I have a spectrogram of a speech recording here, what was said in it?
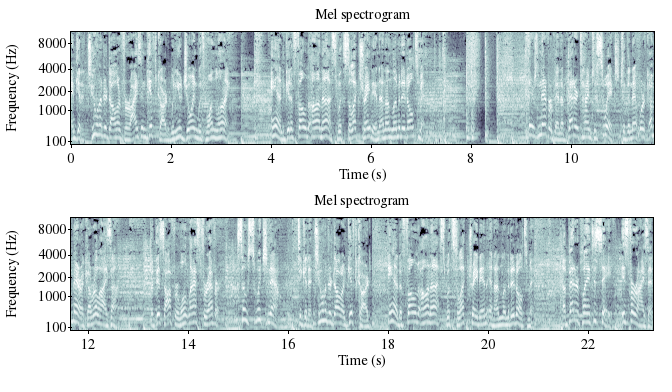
and get a $200 Verizon gift card when you join with one line. And get a phone on us with Select Trade In and Unlimited Ultimate. There's never been a better time to switch to the network America relies on. But this offer won't last forever. So switch now to get a $200 gift card and a phone on us with Select Trade In and Unlimited Ultimate. A better plan to save is Verizon.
